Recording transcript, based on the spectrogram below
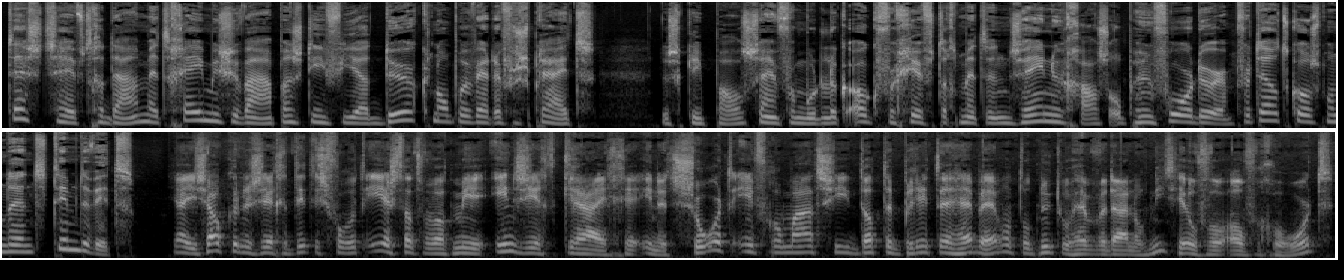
tests heeft gedaan met chemische wapens die via deurknoppen werden verspreid. De Skripals zijn vermoedelijk ook vergiftigd met een zenuwgas op hun voordeur, vertelt correspondent Tim de Wit. Ja, je zou kunnen zeggen, dit is voor het eerst dat we wat meer inzicht krijgen... in het soort informatie dat de Britten hebben. Want tot nu toe hebben we daar nog niet heel veel over gehoord.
